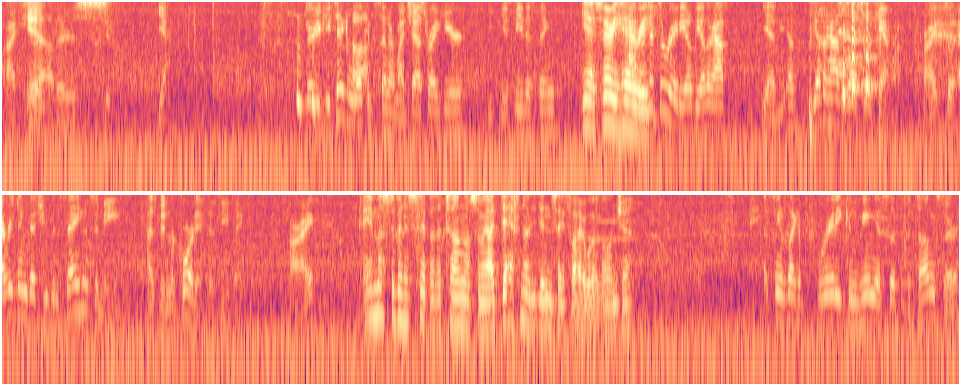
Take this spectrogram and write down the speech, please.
Alright. Yeah, there's. Yeah. Sir, if you take a look at the center of my chest right here, you, you see this thing? Yeah, it's very Half hairy. of it's a radio, the other half's yeah, the, oth- the other half is also a camera. All right, so everything that you've been saying to me has been recorded this evening. All right. It must have been a slip of the tongue or something. I definitely didn't say firework launcher. That seems like a pretty convenient slip of the tongue, sir.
